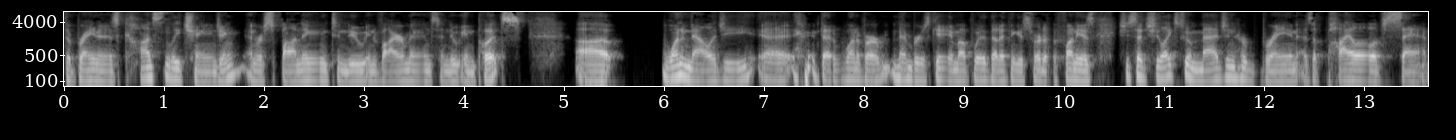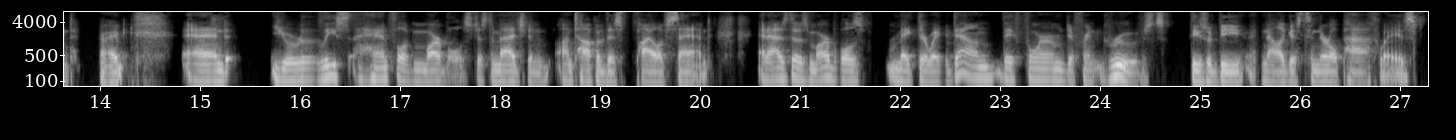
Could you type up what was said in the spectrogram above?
the brain is constantly changing and responding to new environments and new inputs. Uh, one analogy uh, that one of our members came up with that I think is sort of funny is she said she likes to imagine her brain as a pile of sand, right? And you release a handful of marbles, just imagine on top of this pile of sand. And as those marbles make their way down, they form different grooves. These would be analogous to neural pathways.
